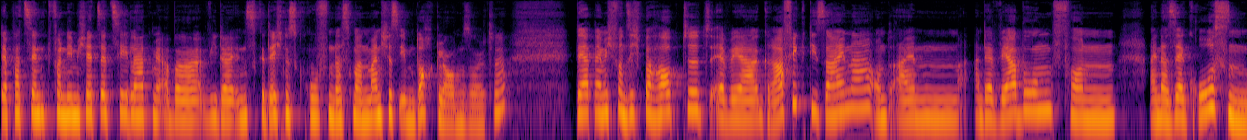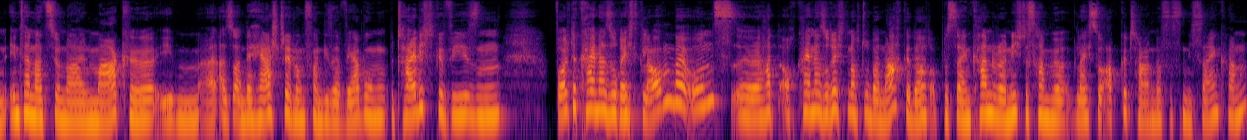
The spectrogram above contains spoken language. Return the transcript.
der Patient, von dem ich jetzt erzähle, hat mir aber wieder ins Gedächtnis gerufen, dass man manches eben doch glauben sollte. Der hat nämlich von sich behauptet, er wäre Grafikdesigner und ein, an der Werbung von einer sehr großen internationalen Marke eben, also an der Herstellung von dieser Werbung beteiligt gewesen wollte keiner so recht glauben bei uns, äh, hat auch keiner so recht noch drüber nachgedacht, ob das sein kann oder nicht. Das haben wir gleich so abgetan, dass es nicht sein kann.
